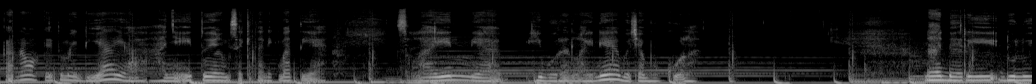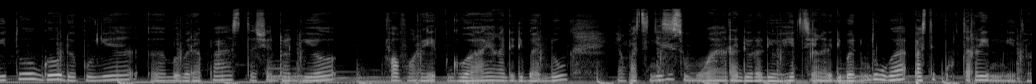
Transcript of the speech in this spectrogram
karena waktu itu media ya hanya itu yang bisa kita nikmati ya. Selain ya hiburan lainnya ya baca buku lah. Nah dari dulu itu gue udah punya uh, beberapa stasiun radio favorit gue yang ada di Bandung. Yang pastinya sih semua radio-radio hits yang ada di Bandung tuh gue pasti puterin gitu.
